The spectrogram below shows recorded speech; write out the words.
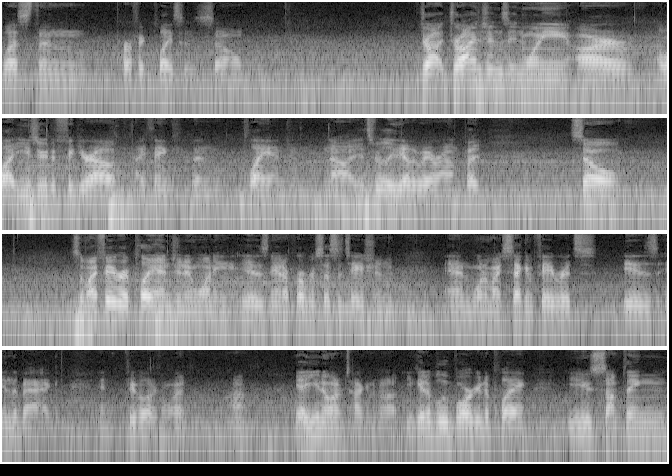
less than perfect places. So draw, draw engines in 1e are a lot easier to figure out, I think, than play engine. No, it's really the other way around. But so, so my favorite play engine in 1e is Nanoprobe Resuscitation, and one of my second favorites is In the Bag. And people are like, what? Huh? Yeah, you know what I'm talking about. You get a blue Borg into play, you use something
